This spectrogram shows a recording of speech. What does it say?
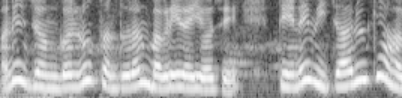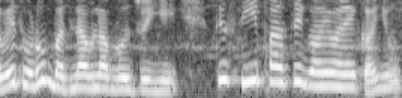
અને જંગલનું સંતુલન બગડી રહ્યો છે. તેને વિચાર્યું કે હવે થોડું બદલાવ લાવવો જોઈએ. તે સિંહ પાસે ગયો અને કહ્યું,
